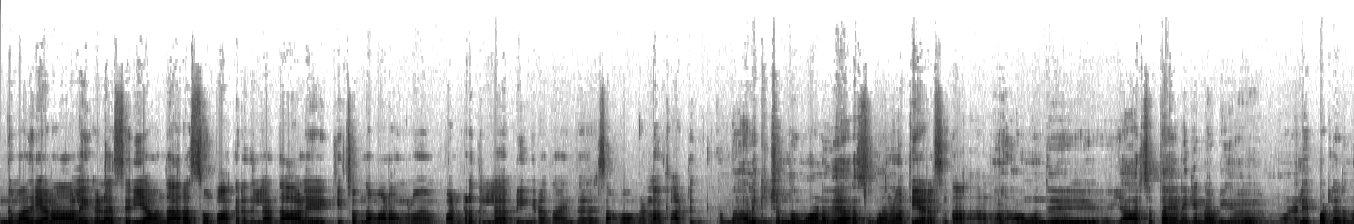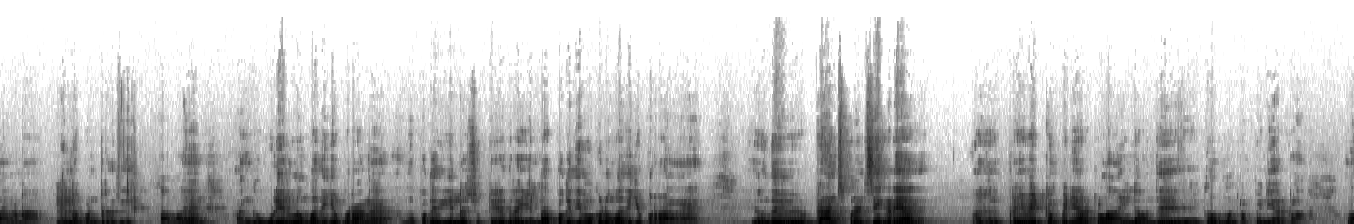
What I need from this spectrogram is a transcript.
இந்த மாதிரியான ஆலைகளை சரியாக வந்து அரசும் பார்க்கறதில்ல அந்த ஆலைக்கு சொந்தமானவங்களும் பண்ணுறதில்ல அப்படிங்கிறது தான் இந்த சம்பவங்கள்லாம் காட்டுது. அந்த ஆலைக்கு சொந்தமானதே அரசு தானே மத்திய அரசு தான் ஆமா அவங்க வந்து யார் செத்தா எனக்கு என்ன அப்படிங்கிற நிலைப்பாட்டுல இருந்தாங்கன்னா என்ன பண்றது? ஆமா. அங்க ஊழியர்களும் பாதிக்கப்படுறாங்க. அந்த பகுதிகளில் சுற்றி இருக்கிற எல்லா பகுதி மக்களும் பாதிக்கப்படுறாங்க. இது வந்து டிரான்ஸ்பரன்சியே கிடையாது. அது பிரைவேட் கம்பெனியா இருக்கலாம் இல்ல வந்து கவர்மெண்ட் கம்பெனியா இருக்கலாம். அந்த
